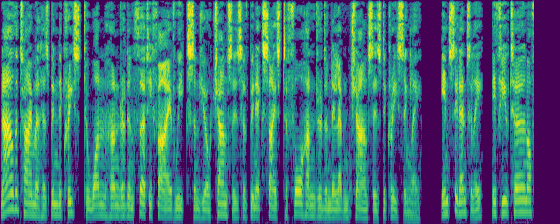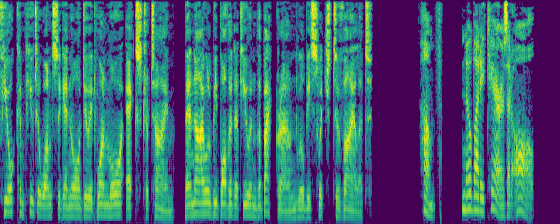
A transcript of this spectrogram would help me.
Now the timer has been decreased to 135 weeks and your chances have been excised to 411 chances decreasingly. Incidentally, if you turn off your computer once again or do it one more extra time, then I will be bothered at you and the background will be switched to violet. Humph. Nobody cares at all.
